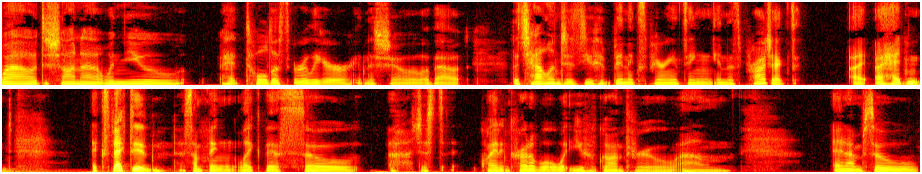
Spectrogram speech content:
Wow, Deshonna, when you had told us earlier in the show about the challenges you had been experiencing in this project, I, I hadn't expected something like this. So uh, just quite incredible what you have gone through. Um, and I'm so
